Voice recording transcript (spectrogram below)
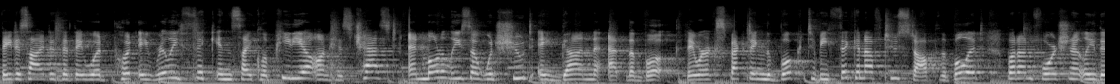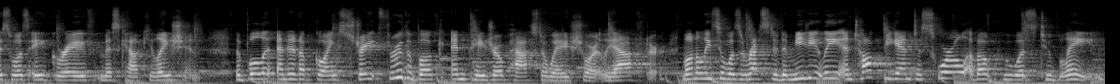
They decided that they would put a really thick encyclopedia on his chest and Monalisa would shoot a gun at the book. They were expecting the book to be thick enough to stop the bullet, but unfortunately this was a grave miscalculation. The bullet ended up going straight through the book and Pedro passed away shortly after. Monalisa was arrested immediately and talk began to swirl about who was to blame.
